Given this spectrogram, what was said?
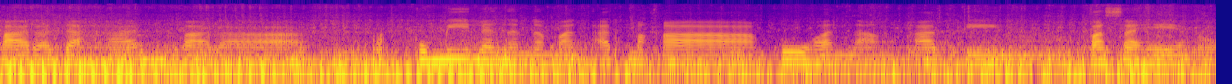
paradahan para pumila na naman at makakuha ng ating pasahero.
